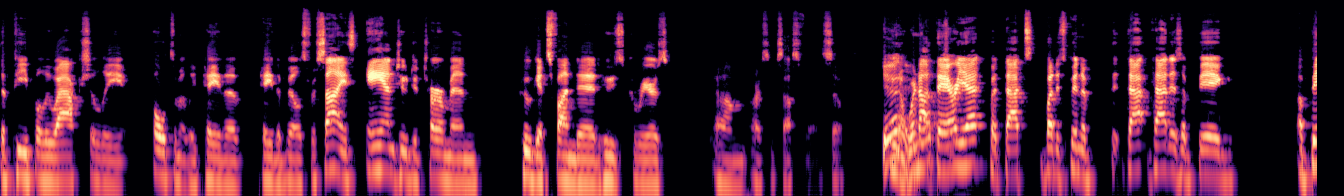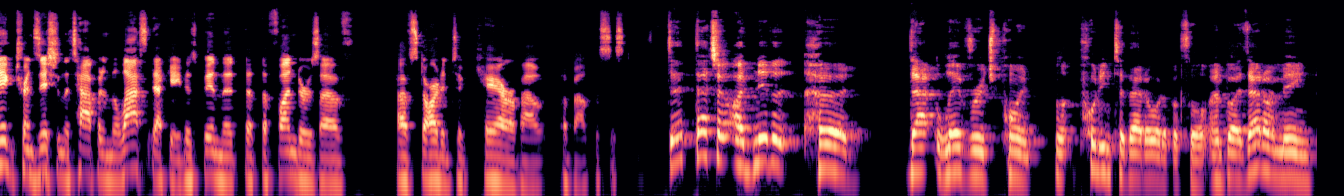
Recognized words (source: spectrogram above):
the people who actually ultimately pay the pay the bills for science and who determine who gets funded whose careers um, are successful. So yeah, you know, we're not there yet, but that's but it's been a that that is a big a big transition that's happened in the last decade has been that that the funders have have started to care about about the system. That, that's a, I've never heard that leverage point put into that order before, and by that I mean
